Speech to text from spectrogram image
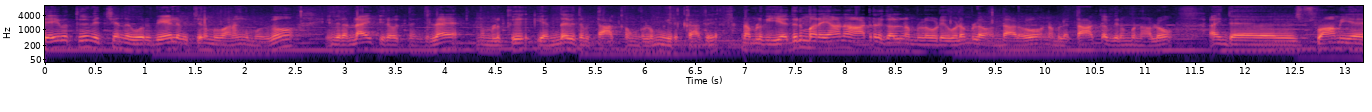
தெய்வத்தையும் வச்சு அந்த ஒரு வேலை வச்சு நம்ம வணங்கும் பொழுதும் இந்த ரெண்டாயிரத்தி இருபத்தஞ்சில் நம்மளுக்கு எந்த வித தாக்கங்களும் இருக்காது. நம்மளுக்கு எதிர்மறையான ஆற்றல்கள் நம்மளுடைய உடம்புல வந்தாலோ நம்மளை தாக்க விரும்பினாலோ இந்த சுவாமியை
